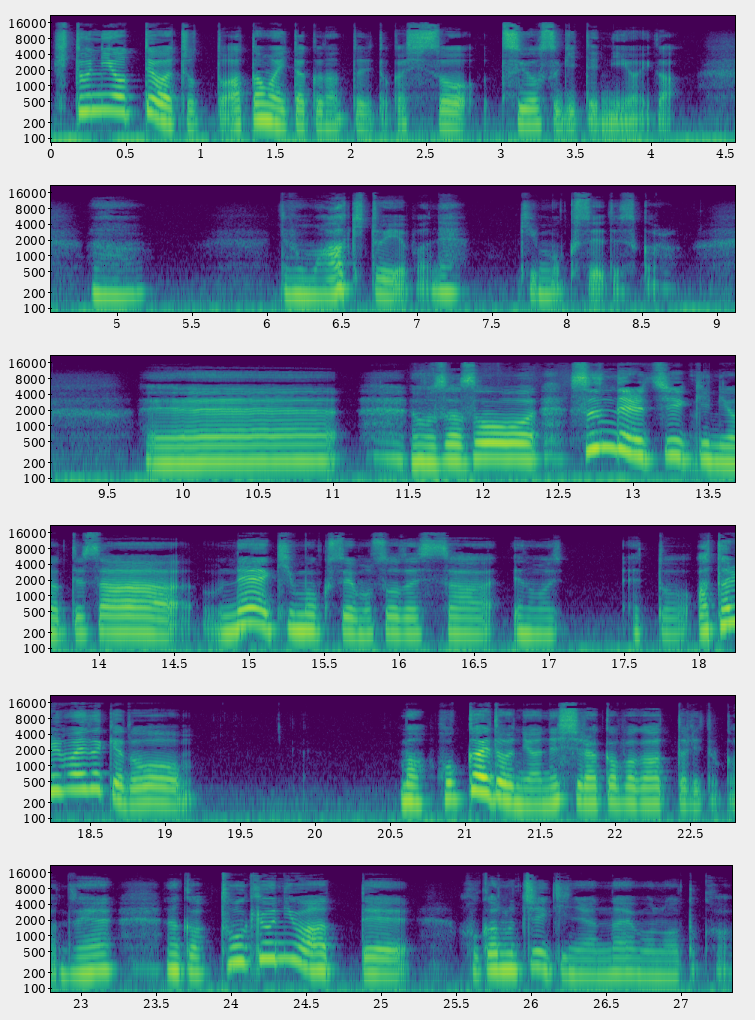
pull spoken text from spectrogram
人によってはちょっと頭痛くなったりとかしそう。強すぎて匂いが。うん。でもまあ秋といえばね、金木犀ですから。へえ。でもさ、そう、住んでる地域によってさ、ね、金木犀もそうだしさ、えっと、当たり前だけど、まあ、北海道にはね、白樺があったりとかね、なんか東京にはあって、他の地域にはないものとか、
